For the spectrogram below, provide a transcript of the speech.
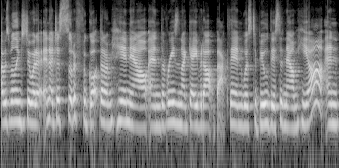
I was willing to do it. And I just sort of forgot that I'm here now. And the reason I gave it up back then was to build this. And now I'm here. And,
